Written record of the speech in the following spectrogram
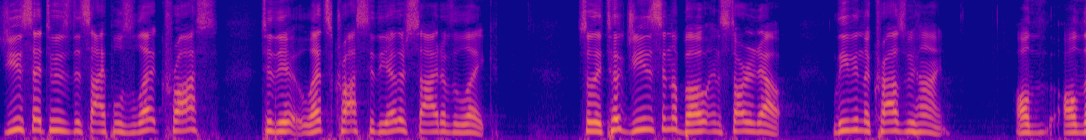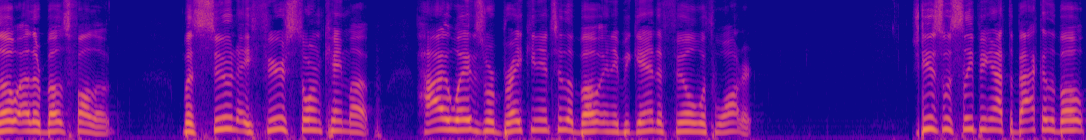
Jesus said to his disciples, Let cross to the let's cross to the other side of the lake. So they took Jesus in the boat and started out, leaving the crowds behind, although other boats followed. But soon a fierce storm came up. High waves were breaking into the boat, and it began to fill with water. Jesus was sleeping at the back of the boat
